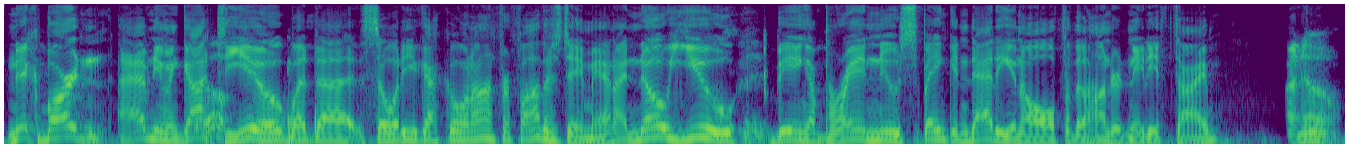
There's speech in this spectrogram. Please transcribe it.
Nick Barton, I haven't even got to you, but uh, so what do you got going on for Father's Day, man? I know you being a brand new spanking daddy and all for the 180th time. I know.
